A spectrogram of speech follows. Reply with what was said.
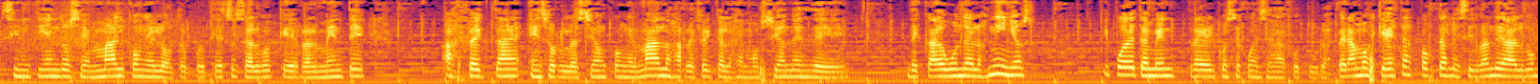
sintiéndose mal con el otro, porque eso es algo que realmente afecta en su relación con hermanos, afecta las emociones de, de cada uno de los niños y puede también traer consecuencias a futuro. Esperamos que estas pautas les sirvan de algo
